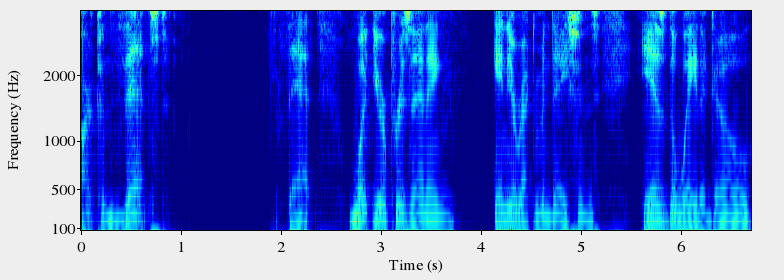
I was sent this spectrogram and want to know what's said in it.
are convinced that what you're presenting in your recommendations is the way to go.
